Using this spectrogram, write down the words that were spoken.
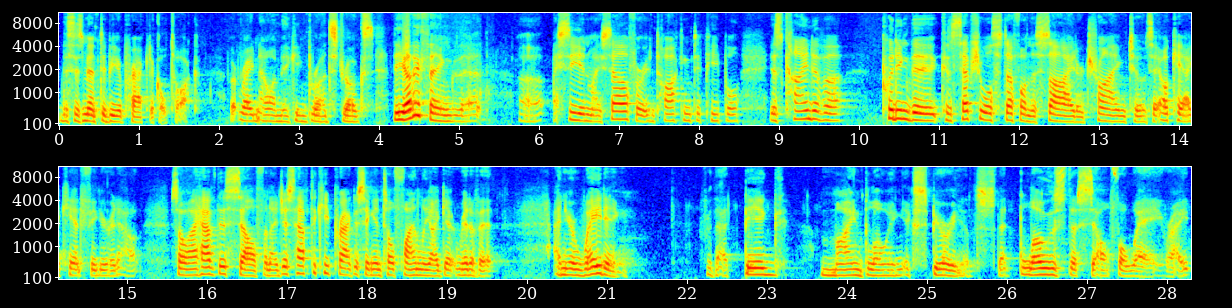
this is meant to be a practical talk, but right now I'm making broad strokes. The other thing that uh, I see in myself or in talking to people is kind of a putting the conceptual stuff on the side or trying to and say, okay, I can't figure it out. So I have this self and I just have to keep practicing until finally I get rid of it. And you're waiting for that big, mind blowing experience that blows the self away, right?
